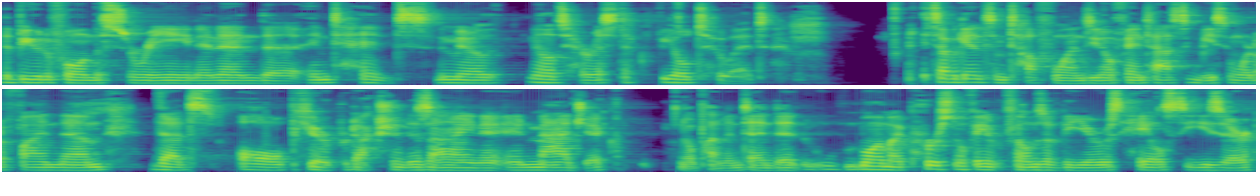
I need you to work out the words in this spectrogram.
the beautiful and the serene and then the intense, the mil- militaristic feel to it it's up against some tough ones. You know, Fantastic Beasts and Where to Find Them. That's all pure production design and, and magic. No pun intended. One of my personal favorite films of the year was Hail Caesar,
